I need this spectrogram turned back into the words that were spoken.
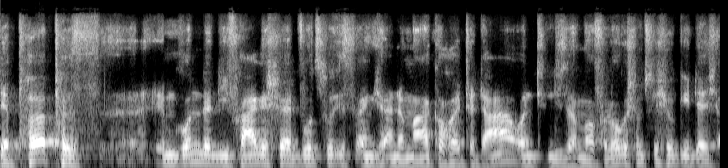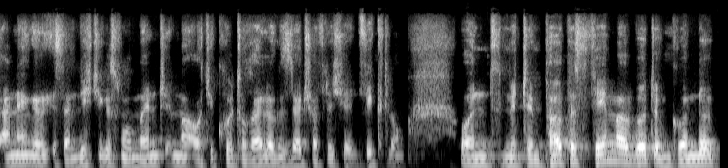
der Purpose äh, im Grunde die Frage stellt, wozu ist eigentlich eine Marke heute da? Und in dieser morphologischen Psychologie, der ich anhänge, ist ein wichtiges Moment immer auch die kulturelle und gesellschaftliche Entwicklung. Und mit dem Purpose-Thema wird im Grunde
